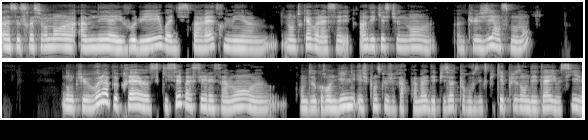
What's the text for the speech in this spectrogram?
Euh, ce sera sûrement euh, amené à évoluer ou à disparaître, mais, euh, mais en tout cas voilà, c'est un des questionnements euh, que j'ai en ce moment. Donc voilà à peu près ce qui s'est passé récemment en de grandes lignes et je pense que je vais faire pas mal d'épisodes pour vous expliquer plus en détail aussi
